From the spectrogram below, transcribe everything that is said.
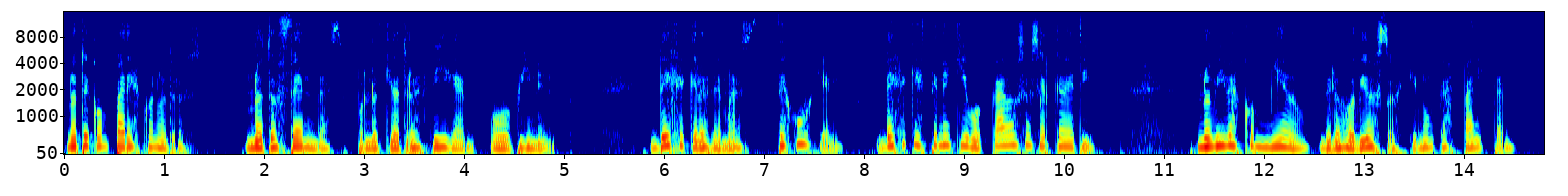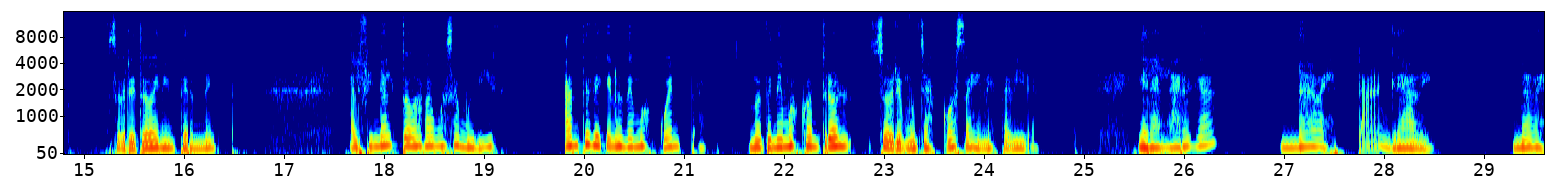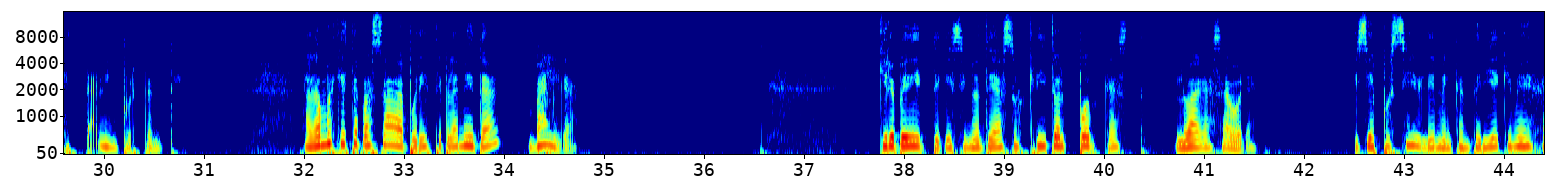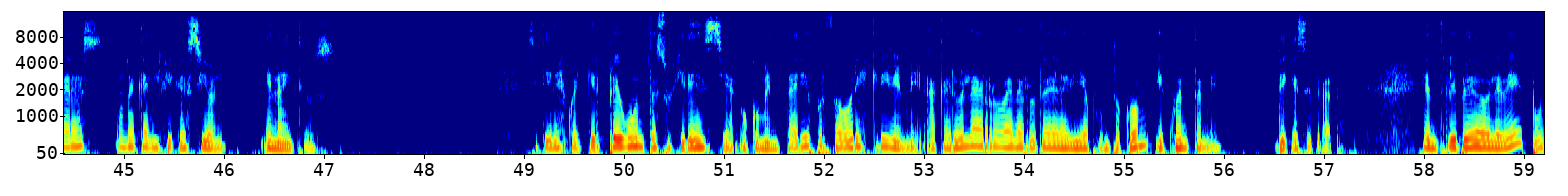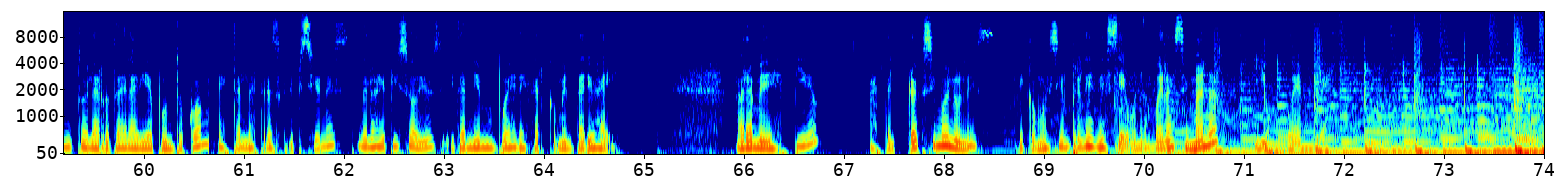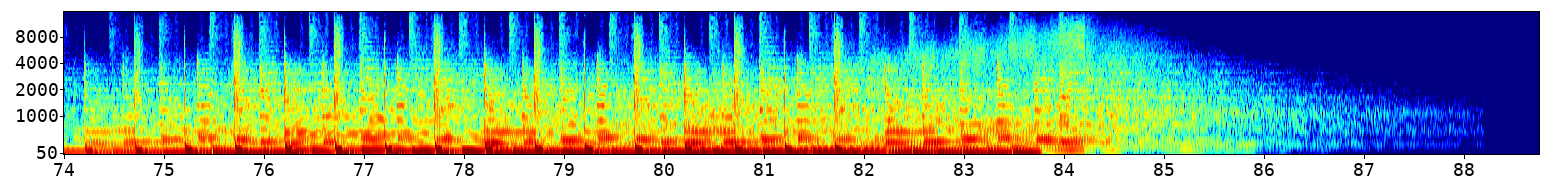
No te compares con otros. No te ofendas por lo que otros digan o opinen. Deja que los demás te juzguen. Deja que estén equivocados acerca de ti. No vivas con miedo de los odiosos que nunca faltan, sobre todo en Internet. Al final todos vamos a morir, antes de que nos demos cuenta. No tenemos control sobre muchas cosas en esta vida. Y a la larga, nada es tan grave, nada es tan importante. Hagamos que esta pasada por este planeta valga. Quiero pedirte que si no te has suscrito al podcast, lo hagas ahora. Y si es posible, me encantaría que me dejaras una calificación en iTunes. Si tienes cualquier pregunta, sugerencia o comentario, por favor escríbeme a carola.larutadelavida.com y cuéntame de qué se trata. En www.larutadelavida.com están las transcripciones de los episodios y también me puedes dejar comentarios ahí. Ahora me despido. Hasta el próximo lunes y como siempre les deseo una buena semana y un buen viaje.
